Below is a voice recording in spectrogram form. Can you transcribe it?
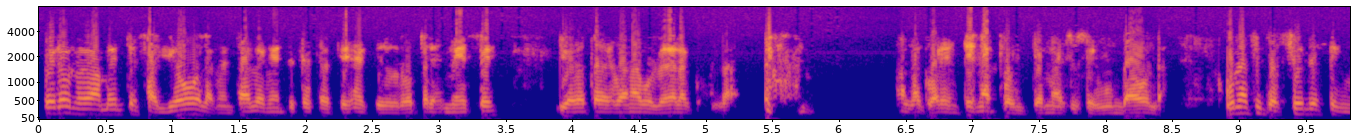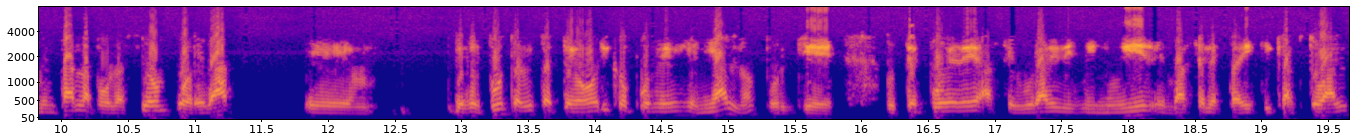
Pero nuevamente falló, lamentablemente, esta estrategia que duró tres meses y ahora otra vez van a volver a la, a la cuarentena por el tema de su segunda ola. Una situación de segmentar la población por edad, eh, desde el punto de vista teórico, pues es genial, ¿no? Porque usted puede asegurar y disminuir en base a la estadística actual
